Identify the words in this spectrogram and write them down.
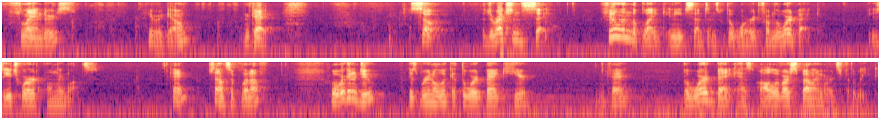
Flanders. Here we go. Okay. So, the directions say, fill in the blank in each sentence with a word from the word bank. Use each word only once. Okay? Sounds simple enough. What we're going to do is we're going to look at the word bank here. Okay? The word bank has all of our spelling words for the week.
